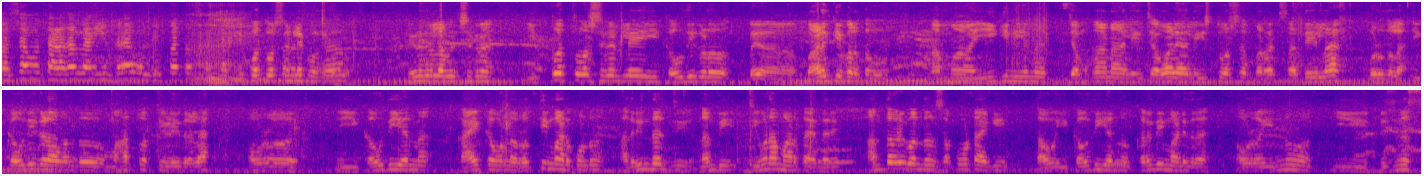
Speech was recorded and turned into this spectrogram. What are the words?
ಹೊಸವು ತಳಗ ಮ್ಯಾಗ ಇದ್ರೆ ಒಂದು ಇಪ್ಪತ್ತು ವರ್ಷ. ಇಪ್ಪತ್ತು ವರ್ಷ ಗಂಟ್ಲೆ ಕೌದಿ. ಹೇಳಿದ್ರಲ್ಲ ವೀಕ್ಷಕರ ಇಪ್ಪತ್ತು ವರ್ಷಗಟ್ಲೆ ಈ ಕೌದಿಗಳು ಬಾಳಿಕೆ ಬರ್ತಾವು. ನಮ್ಮ ಈಗಿನ ಏನು ಜಮಖಾನ ಆಗಲಿ ಚವಾಳೆ ಆಗಲಿ ಇಷ್ಟು ವರ್ಷ ಬರಕ್ಕೆ ಸಾಧ್ಯ ಇಲ್ಲ ಬರುವುದಿಲ್ಲ ಈ ಕೌದಿಗಳ ಒಂದು ಮಹತ್ವ ತಿಳಿದ್ರಲ್ಲ, ಅವರು ಈ ಕೌದಿಯನ್ನು, ಕಾಯಕವನ್ನು ವೃತ್ತಿ ಮಾಡಿಕೊಂಡು ಅದರಿಂದ ಜಿ, ನಂಬಿ ಜೀವನ ಮಾಡ್ತಾ ಇದ್ದಾರೆ. ಅಂಥವ್ರಿಗೊಂದು ಸಪೋರ್ಟ್ ಆಗಿ ತಾವು ಈ ಕೌದಿಯನ್ನು ಖರೀದಿ ಮಾಡಿದರೆ ಅವರು ಇನ್ನೂ ಈ ಬಿಸ್ನೆಸ್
